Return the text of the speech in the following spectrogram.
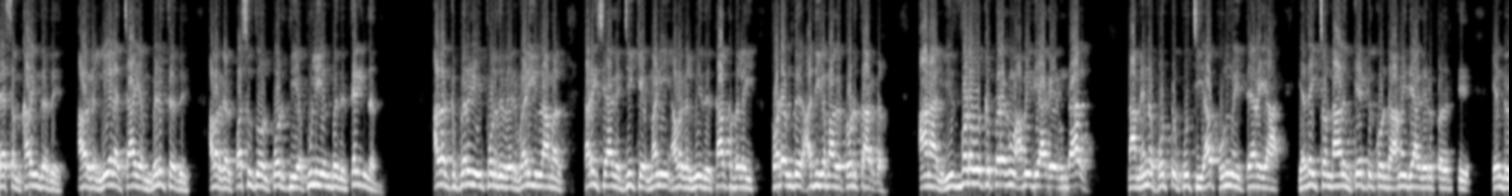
வேஷம் கலைந்தது அவர்கள் நீல சாயம் வெளுத்தது அவர்கள் பசுதோல் போர்த்திய புலி என்பது தெரிந்தது. அதற்கு பிறகு இப்பொழுது வேறு வழி இல்லாமல் கடைசியாக ஜி கே மணி அவர்கள் மீது தாக்குதலை தொடர்ந்து அதிகமாக தொடுத்தார்கள். ஆனால் இவ்வளவுக்கு பிறகும் அமைதியாக இருந்தால் நாம் என்ன பொட்டு பூச்சியா புண்மை தேரையா எதை சொன்னாலும் கேட்டுக்கொண்டு அமைதியாக இருப்பதற்கு என்று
